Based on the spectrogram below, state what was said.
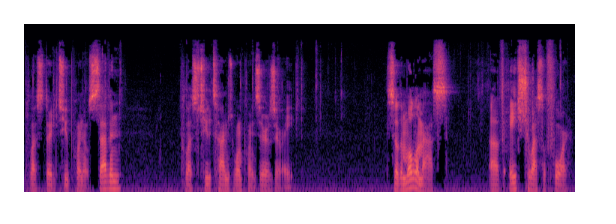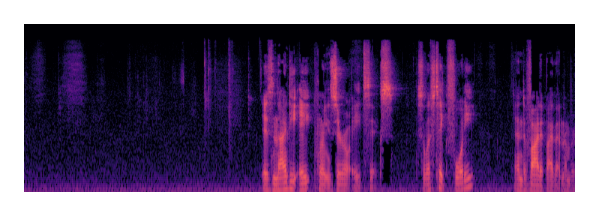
plus 32.07 plus 2 times 1.008. So the molar mass of H2SO4 is 98.086. So let's take 40 and divide it by that number.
